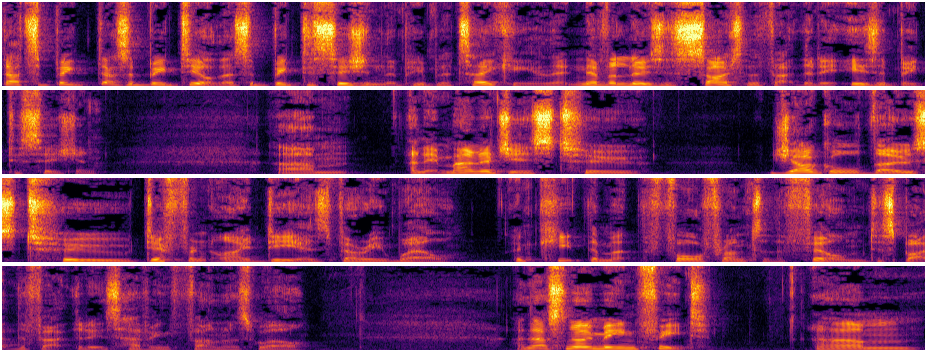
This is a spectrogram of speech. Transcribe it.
that's a big that's a big deal. That's a big decision that people are taking, and it never loses sight of the fact that it is a big decision. Um, and it manages to juggle those two different ideas very well and keep them at the forefront of the film, despite the fact that it's having fun as well. And that's no mean feat, um,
